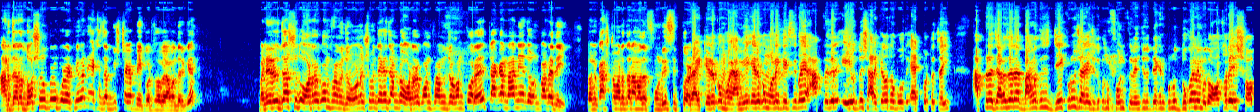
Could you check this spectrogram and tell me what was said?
আর যারা দশের উপরে প্রোডাক্ট নেবেন এক হাজার বিশ টাকা পে করতে হবে আমাদেরকে। বাট এটা যা শুধু অর্ডার কনফার্মের জন্য। অনেক সময় দেখা যায় আমরা অর্ডার কনফার্ম যখন করে টাকা না নিয়ে যখন পাঠিয়ে দিই তখন কাস্টমার তারা আমাদের ফোন রিসিভ করে। রাইট এরকম হয়। আমি এরকম অনেক দেখছি ভাই আপনাদের এই উদ্দেশ্যে আরেকটা কথা বলতে অ্যাড করতে চাই। আপনারা যারা যারা বাংলাদেশের যে কোনো জায়গায় যদি কোনো ফোন কিনেন যদি দেখেন কোনো দোকানের মধ্যে অথরাইজ শপ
